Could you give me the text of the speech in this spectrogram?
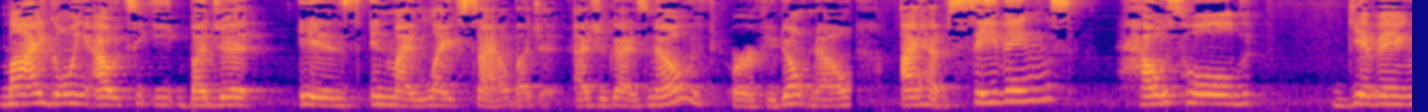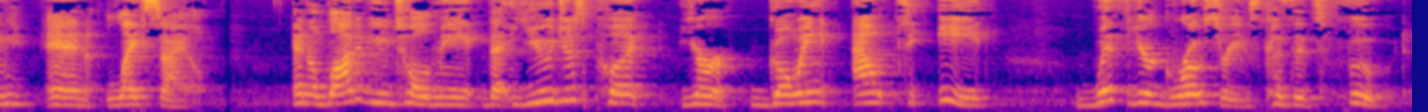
my going out to eat budget is in my lifestyle budget. As you guys know, if, or if you don't know, I have savings, household, giving, and lifestyle. And a lot of you told me that you just put your going out to eat with your groceries because it's food.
